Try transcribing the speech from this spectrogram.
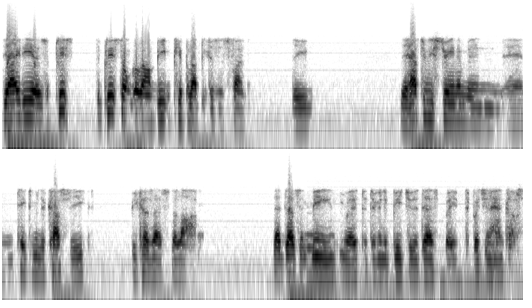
the idea is the police the police don't go around beating people up because it's fun. They they have to restrain them and and take them into custody because that's the law. That doesn't mean right that they're going to beat you to death right, to put you in handcuffs,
